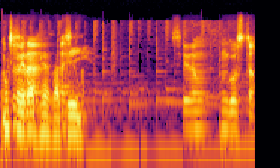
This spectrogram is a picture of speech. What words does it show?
Muchas, gracias, a ti. Ha sido un gusto.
